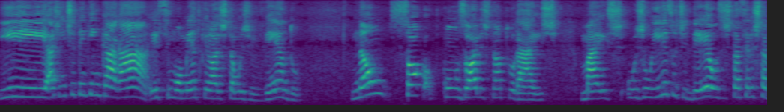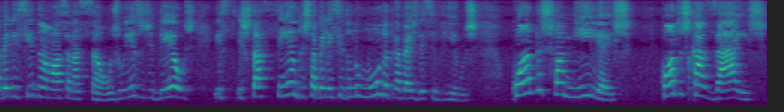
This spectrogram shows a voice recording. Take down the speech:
E a gente tem que encarar esse momento que nós estamos vivendo não só com os olhos naturais, mas o juízo de Deus está sendo estabelecido na nossa nação. O juízo de Deus está sendo estabelecido no mundo através desse vírus. Quantas famílias, quantos casais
